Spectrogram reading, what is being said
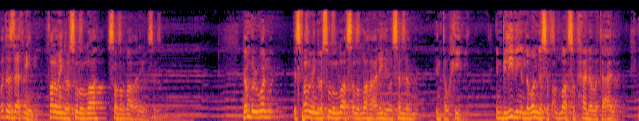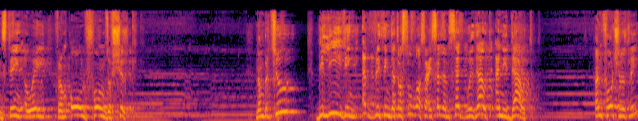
What does that mean? Following Rasulullah sallallahu alayhi wasallam. Number one is following Rasulullah sallallahu alayhi wasallam in Tawheed, in believing in the oneness of Allah subhanahu wa ta'ala, in staying away from all forms of shirk. Number two, believing everything that Rasulullah said without any doubt. Unfortunately,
